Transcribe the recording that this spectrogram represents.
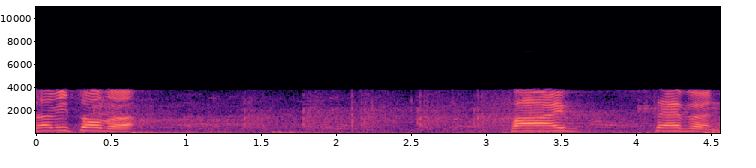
Service over. Five, seven.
